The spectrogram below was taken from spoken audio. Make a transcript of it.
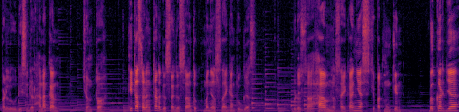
perlu disederhanakan. Contoh, kita sering tergesa-gesa untuk menyelesaikan tugas, berusaha menyelesaikannya secepat mungkin, bekerja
